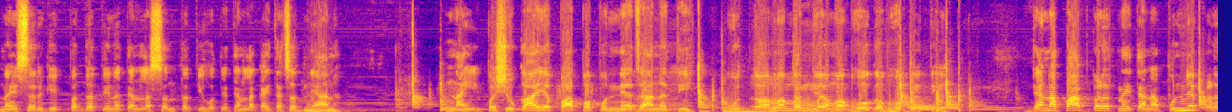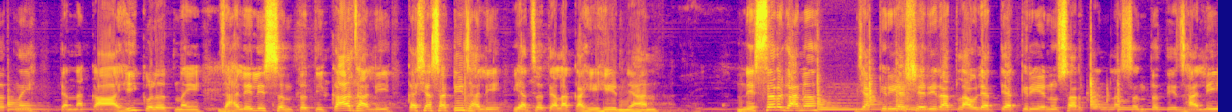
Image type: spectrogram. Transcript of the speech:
नैसर्गिक पद्धतीनं त्यांना संतती होते त्यांना काही त्याचं ज्ञान नाही. पशु काय पाप पुण्य जाणती उत्तम मध्यम भोग भोगिती त्यांना पाप कळत नाही त्यांना पुण्य कळत नाही त्यांना काही कळत नाही. झालेली संतती का झाली कशासाठी झाली याचं त्याला काहीही ज्ञान निसर्गानं ज्या क्रिया शरीरात लावल्या त्या क्रियेनुसार त्यांना संतती झाली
